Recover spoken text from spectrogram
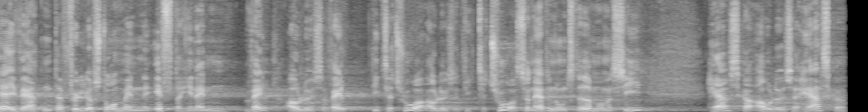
Her i verden, der følger stormændene efter hinanden. Valg afløser valg, diktatur afløser diktatur. Sådan er det nogle steder, må man sige. Hersker afløser hersker,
